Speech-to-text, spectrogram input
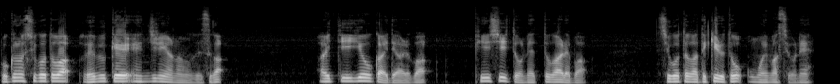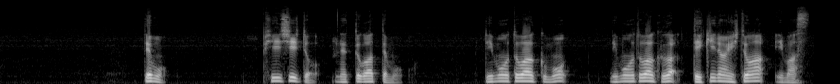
僕の仕事は Web 系エンジニアなのですが、IT 業界であれば、PC とネットがあれば、仕事ができると思いますよね。でも、PC とネットがあっても、リモートワークも、リモートワークができない人がいます。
